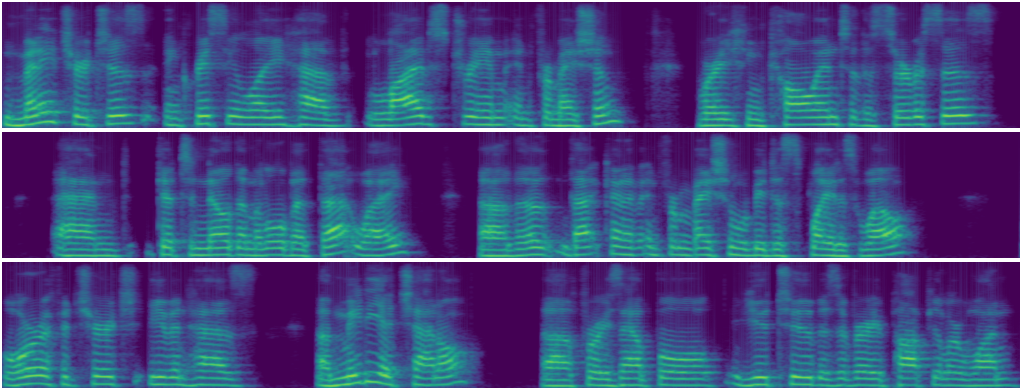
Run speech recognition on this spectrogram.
Many churches increasingly have live stream information where you can call into the services and get to know them a little bit that way. Uh, the, that kind of information will be displayed as well or if a church even has a media channel, uh, for example, YouTube is a very popular one.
